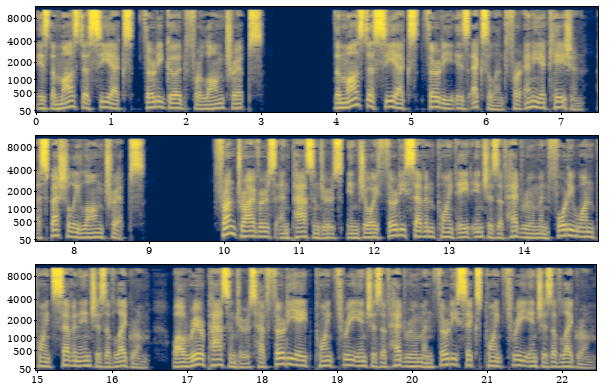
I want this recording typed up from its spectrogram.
Is the Mazda CX-30 good for long trips? The Mazda CX-30 is excellent for any occasion, especially long trips. Front drivers and passengers enjoy 37.8 inches of headroom and 41.7 inches of legroom, while rear passengers have 38.3 inches of headroom and 36.3 inches of legroom.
